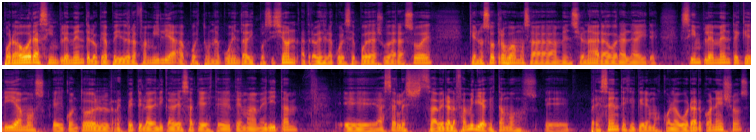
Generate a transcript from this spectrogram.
Por ahora simplemente lo que ha pedido la familia ha puesto una cuenta a disposición a través de la cual se puede ayudar a Zoe que nosotros vamos a mencionar ahora al aire. Simplemente queríamos, eh, con todo el respeto y la delicadeza que este tema ameritan, eh, hacerles saber a la familia que estamos presentes, que queremos colaborar con ellos.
